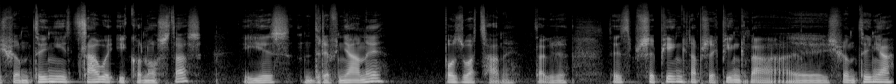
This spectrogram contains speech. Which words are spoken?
świątyni cały ikonostas jest drewniany, pozłacany. Także to jest przepiękna, przepiękna świątynia.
